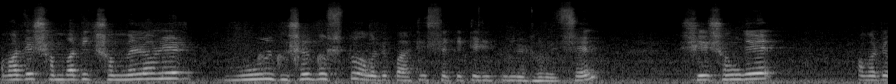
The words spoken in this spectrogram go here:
আমাদের সাংবাদিক সম্মেলনের মূল বিষয়বস্তু আমাদের পার্টির সেক্রেটারি তুলে ধরেছেন। সে সঙ্গে আমাদের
